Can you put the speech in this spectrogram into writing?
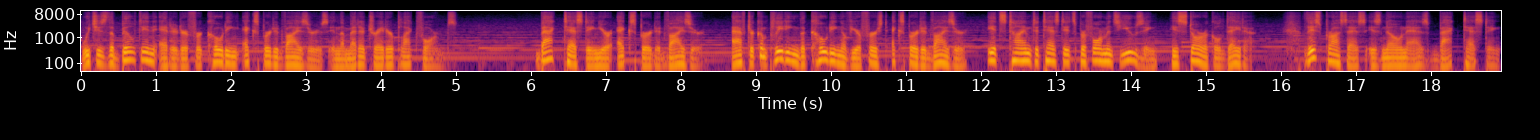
which is the built-in editor for coding expert advisors in the MetaTrader platforms. Backtesting your expert advisor. After completing the coding of your first expert advisor, it's time to test its performance using historical data. This process is known as backtesting.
